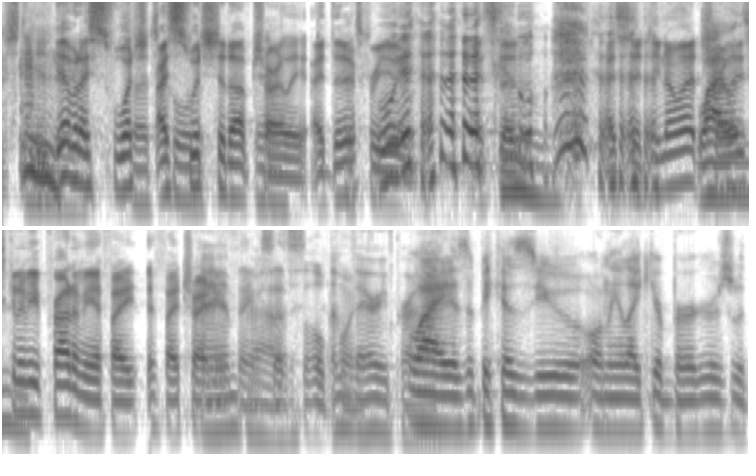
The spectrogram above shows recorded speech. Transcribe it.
Standard. Yeah, but I switched. that's I cool. switched it up, Yeah. Charlie. I did it for cool. you. Yeah, I said, I said, you know what? Why- Charlie's gonna be proud of me if I if I try I new things. proud. That's the whole point. I'm very proud. Why is it because you only like your burgers with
